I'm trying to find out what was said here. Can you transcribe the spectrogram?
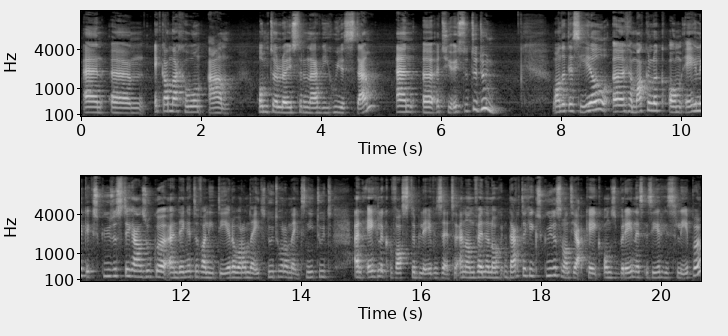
En um, ik kan dat gewoon aan om te luisteren naar die goede stem en uh, het juiste te doen. Want het is heel uh, gemakkelijk om eigenlijk excuses te gaan zoeken en dingen te valideren waarom dat iets doet, waarom dat je iets niet doet. En eigenlijk vast te blijven zitten. En dan vinden nog 30 excuses, want ja, kijk, ons brein is zeer geslepen.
